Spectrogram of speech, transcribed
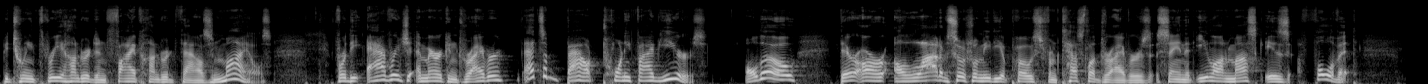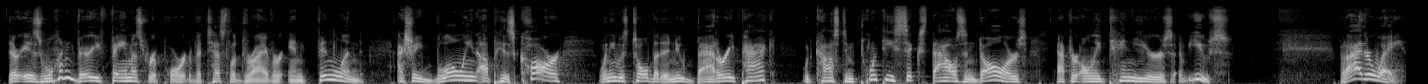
between 300 and 500,000 miles. For the average American driver, that's about 25 years. Although there are a lot of social media posts from Tesla drivers saying that Elon Musk is full of it. There is one very famous report of a Tesla driver in Finland actually blowing up his car when he was told that a new battery pack would cost him $26,000 after only 10 years of use. But either way,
